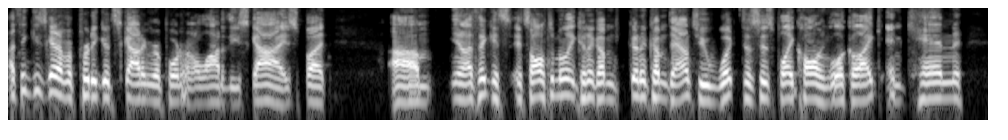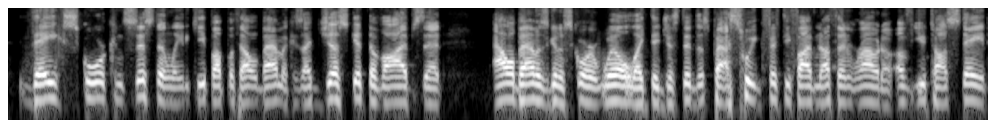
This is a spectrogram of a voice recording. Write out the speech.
I think he's going to have a pretty good scouting report on a lot of these guys. But um, you know, I think it's it's ultimately going to come going to come down to what does his play calling look like, and can they score consistently to keep up with Alabama because I just get the vibes that Alabama is going to score at will like they just did this past week, 55 nothing route of Utah State.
